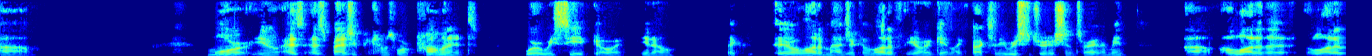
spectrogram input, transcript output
um more you know as as magic becomes more prominent where we see it going you know? Like you know, a lot of magic and a lot of you know again like back to the Orisha traditions right? I mean uh, a lot of the a lot of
